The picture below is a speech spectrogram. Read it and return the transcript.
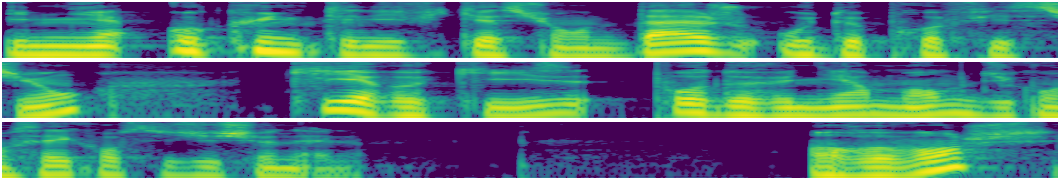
il n'y a aucune qualification d'âge ou de profession qui est requise pour devenir membre du Conseil constitutionnel. En revanche,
